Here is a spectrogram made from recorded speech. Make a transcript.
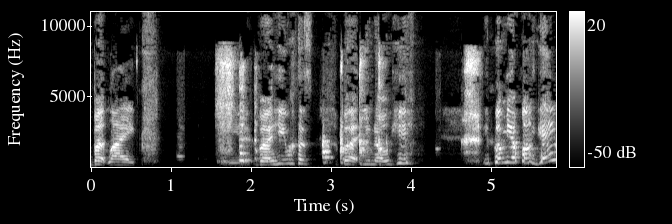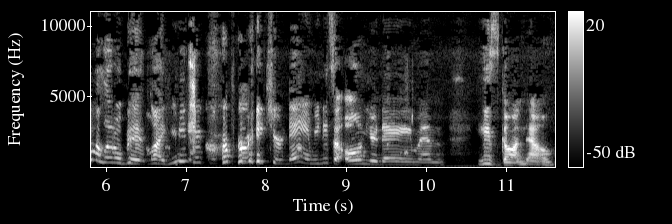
but like, yeah, but he was, but you know, he, he put me up on game a little bit. Like you need to incorporate your name. You need to own your name. And he's gone now,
